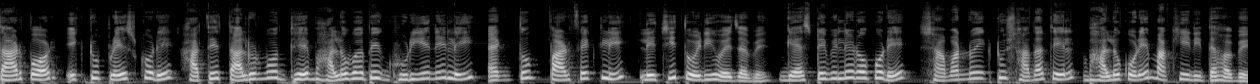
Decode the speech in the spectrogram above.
তারপর একটু প্রেস করে হাতের তালুর মধ্যে ভালোভাবে ঘুরিয়ে নিলেই একদম পারফেক্টলি লেচি তৈরি হয়ে যাবে। গ্যাস টেবিলের ওপরে সামান্য একটু সাদা তেল ভালো করে মাখিয়ে নিতে হবে।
